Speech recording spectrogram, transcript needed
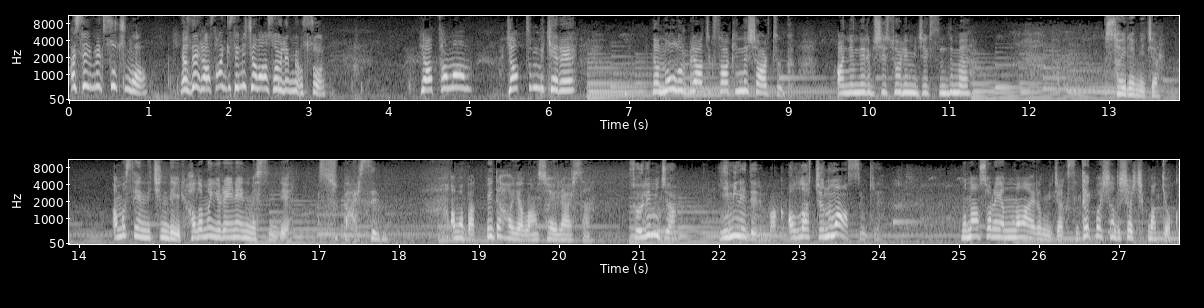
Ha sevmek suç mu? Ya Zehra sanki sen hiç yalan söylemiyorsun. Ya tamam yaptım bir kere. Ya ne olur birazcık sakinleş artık. Annemlere bir şey söylemeyeceksin değil mi? Söylemeyeceğim. Ama senin için değil. Halamın yüreğine inmesin diye. Süpersin. Ama bak bir daha yalan söylersen. Söylemeyeceğim. Yemin ederim bak Allah canımı alsın ki. Bundan sonra yanından ayrılmayacaksın. Tek başına dışarı çıkmak yok.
